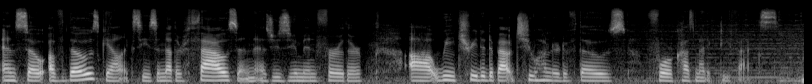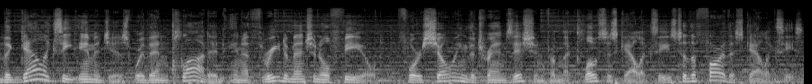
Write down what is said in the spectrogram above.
And so, of those galaxies, another thousand as you zoom in further, uh, we treated about 200 of those for cosmetic defects. The galaxy images were then plotted in a three dimensional field for showing the transition from the closest galaxies to the farthest galaxies.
